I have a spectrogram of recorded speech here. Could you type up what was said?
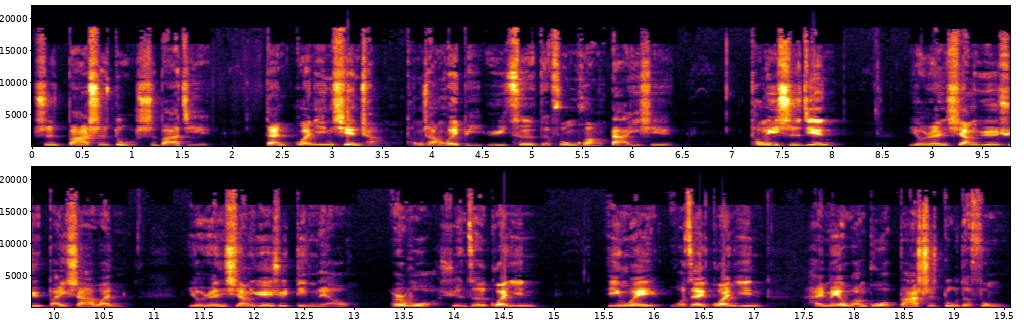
是八十度十八节。但观音现场通常会比预测的风况大一些。同一时间，有人相约去白沙湾，有人相约去顶寮，而我选择观音，因为我在观音还没有玩过八十度的风。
